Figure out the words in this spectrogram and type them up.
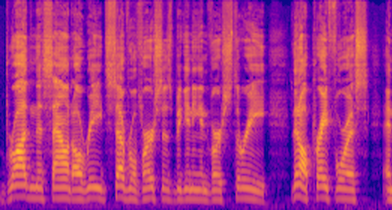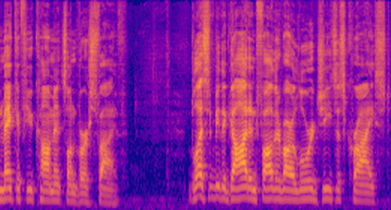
broaden this out. I'll read several verses beginning in verse 3, then I'll pray for us and make a few comments on verse 5. Blessed be the God and Father of our Lord Jesus Christ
